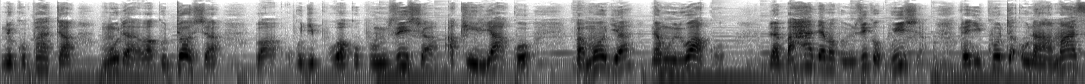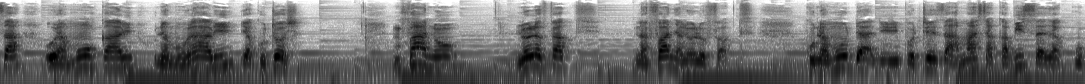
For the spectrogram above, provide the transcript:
ni kupata muda wa kutosha wa, wa kupumzisha akili yako pamoja na mwili wako. Na baada ya mapumziko kuisha utajikuta una hamasa una mokali una morali ya kutosha. Mfano lolo nafanya lolo kuna muda nilipoteza hamasa kabisa ya, ku,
